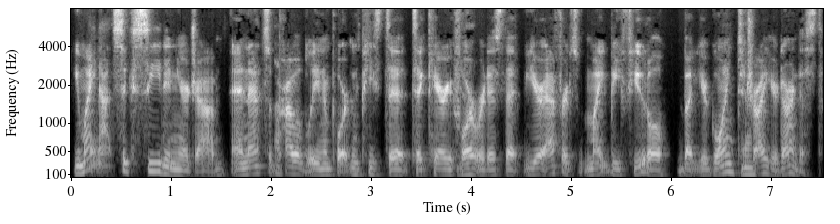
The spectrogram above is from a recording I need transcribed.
you might not succeed in your job and that's probably an important piece to, to carry forward is that your efforts might be futile, but you're going to yeah. try your darndest.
